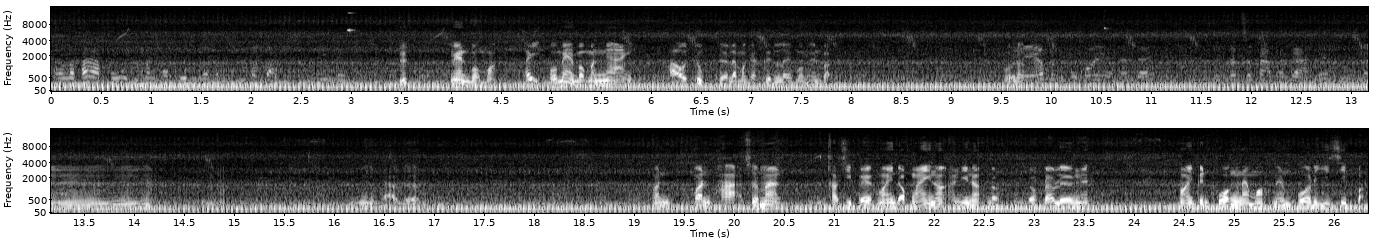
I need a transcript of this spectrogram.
เอาละผ้าปูที่มันของขึ้นแล้วมันลำบากนิดนึงแม่นบอกมั้งเฮ้ยบ่แม่นบอกมันง่ายเขาเอาจุกเสร็จแล้วมันก็ขึ้นเลยบ่แม่นบอกโหระแล้วมันบ่ค่อยอันนั้นได้มันสภาพอากาศเนี่ย อืมนี่ดาวเรือง วันวันพระส่วนมากเขาสิไปห้อยดอกไม้เนาะอันนี้เนาะดอกดอกดาวเรืองนะห้อยเป็นพวงนะหมอแม่นพวงละยี่สิบอะ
